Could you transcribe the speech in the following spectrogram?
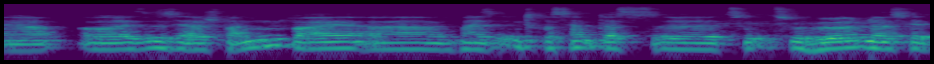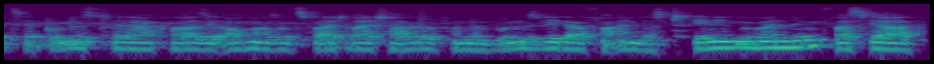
Ja, aber es ist ja spannend, weil äh, ich meine, es ist interessant, das äh, zu, zu hören, dass jetzt der Bundestrainer quasi auch mal so zwei, drei Tage von dem Bundesliga-Verein das Training übernimmt, was ja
